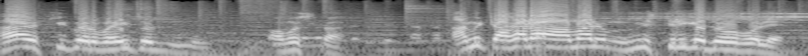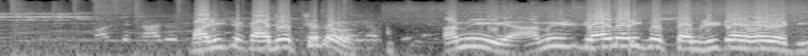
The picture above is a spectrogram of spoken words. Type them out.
হ্যাঁ কি করব? এই তো অবস্থা। আমি টাকাটা আমার মিস্ত্রিকে দেবো বলে। বাড়িতে কাজ হচ্ছে তো। আমি আমি ড্রাইভারি করতাম, রিটায়ার হয়ে গেছি।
